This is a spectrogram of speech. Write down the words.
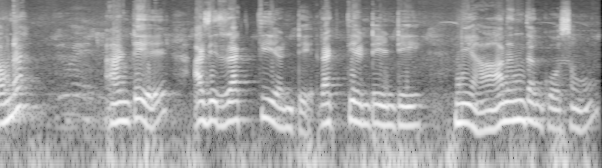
అవునా? అంటే అది రక్తి అంటే రక్తి అంటే ఏంటి? నీ ఆనందం కోసం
